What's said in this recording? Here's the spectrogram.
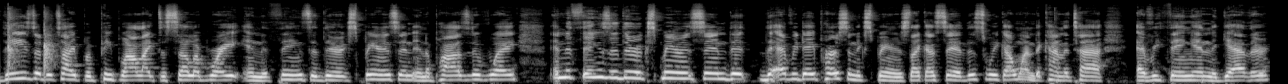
these are the type of people I like to celebrate and the things that they're experiencing in a positive way and the things that they're experiencing that the everyday person experience. Like I said, this week I wanted to kind of tie everything in together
